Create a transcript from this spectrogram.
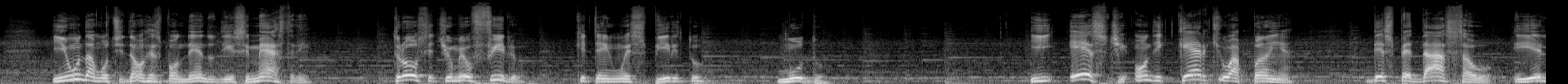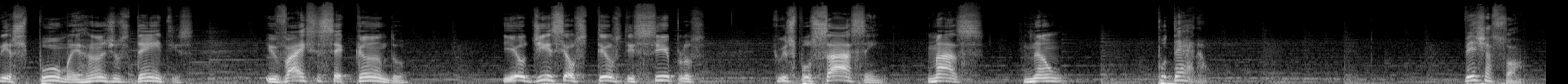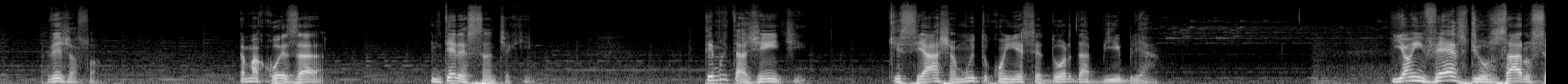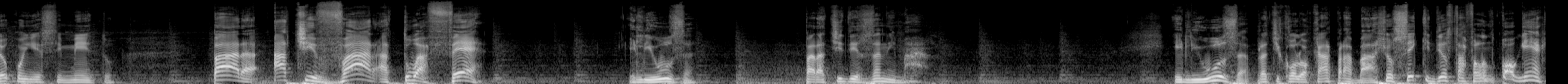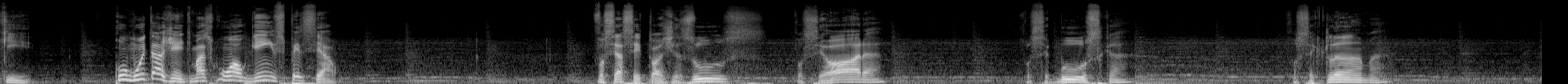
E um da multidão respondendo disse: Mestre, trouxe-te o meu filho, que tem um espírito mudo. E este, onde quer que o apanha, despedaça-o e ele espuma e range os dentes e vai se secando. E eu disse aos teus discípulos que o expulsassem, mas não puderam. Veja só, veja só. É uma coisa interessante aqui. Tem muita gente que se acha muito conhecedor da Bíblia. E ao invés de usar o seu conhecimento para ativar a tua fé, ele usa para te desanimar. Ele usa para te colocar para baixo. Eu sei que Deus está falando com alguém aqui, com muita gente, mas com alguém especial. Você aceitou a Jesus, Você ora, você busca, você clama,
